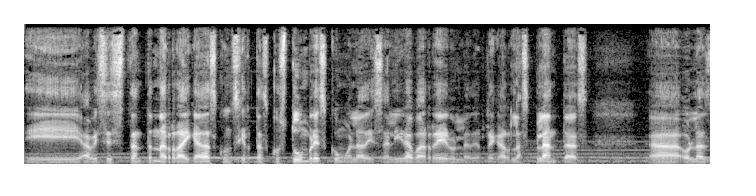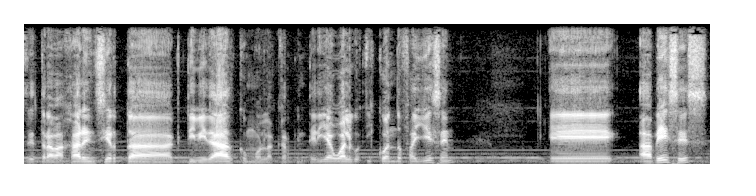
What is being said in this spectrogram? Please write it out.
eh, a veces están tan arraigadas con ciertas costumbres como la de salir a barrer o la de regar las plantas ah, o las de trabajar en cierta actividad como la carpintería o algo y cuando fallecen eh, a veces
